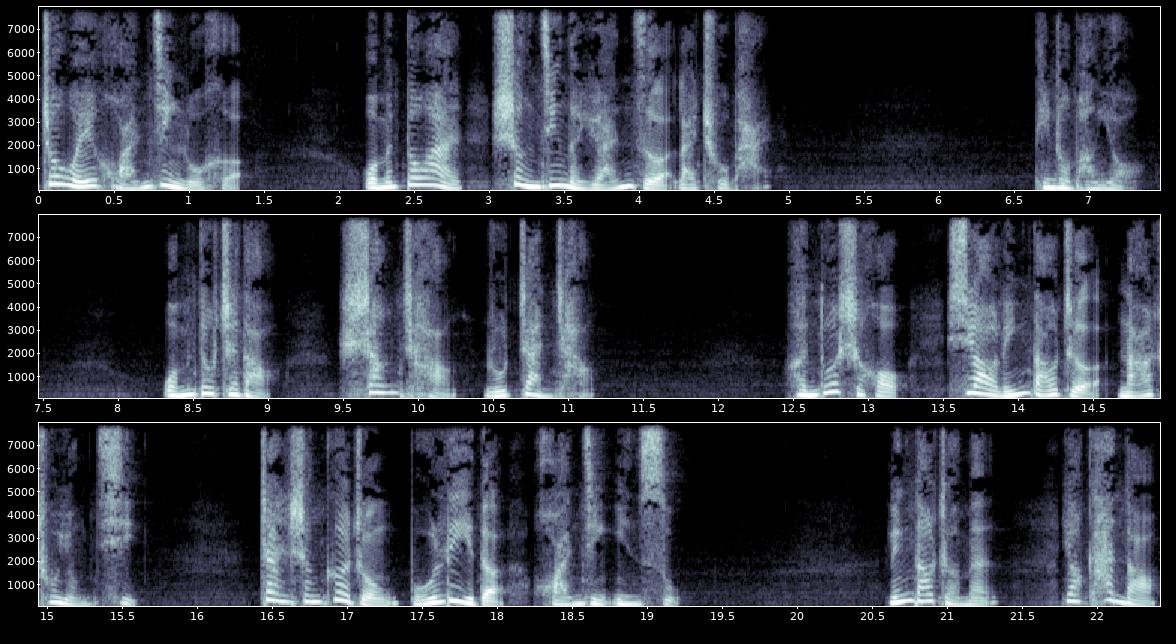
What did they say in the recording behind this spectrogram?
周围环境如何，我们都按圣经的原则来出牌。听众朋友，我们都知道，商场如战场，很多时候需要领导者拿出勇气，战胜各种不利的环境因素。领导者们要看到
